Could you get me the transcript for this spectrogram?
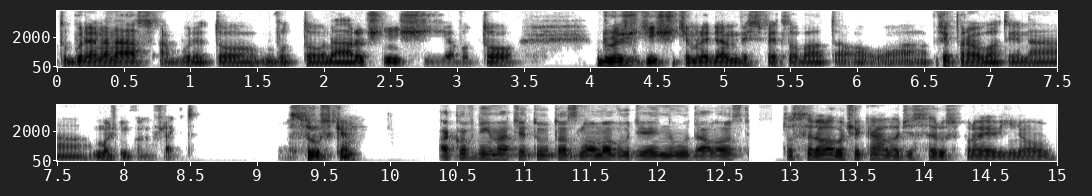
to bude na nás a bude to o to náročnější a o to důležitější těm lidem vysvětlovat a, a připravovat je na možný konflikt s Ruskem. Ako vnímáte tuto zlomovou dějnou udalost? To se dalo očekávat, že se Rus projeví. No.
